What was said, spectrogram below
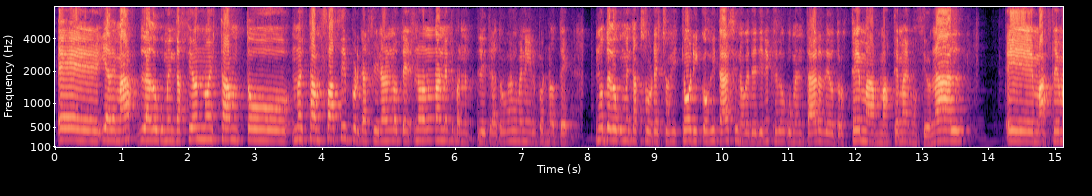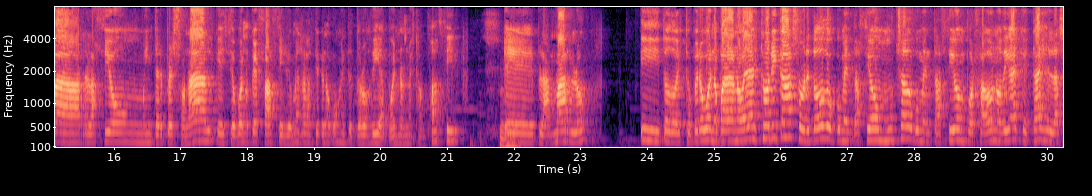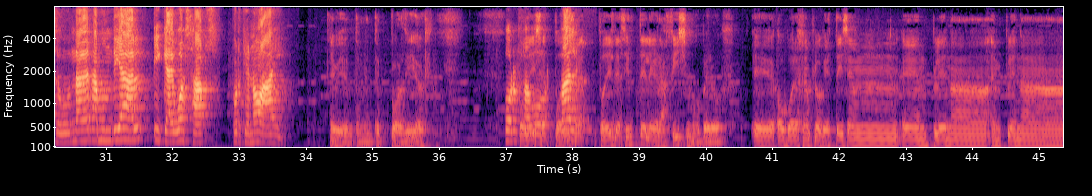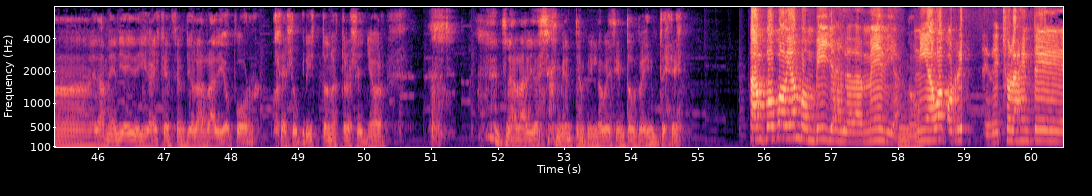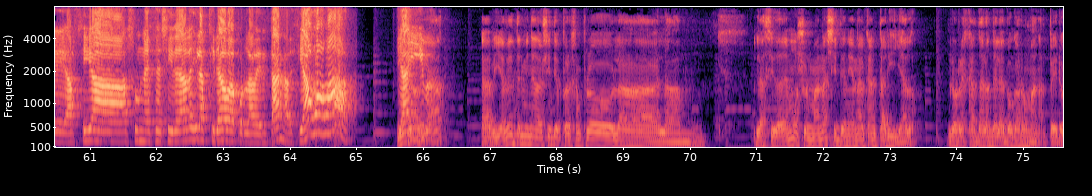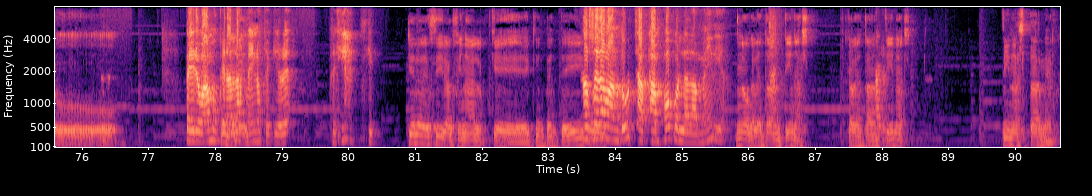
Eh, y además la documentación no es tanto, no es tan fácil porque al final no te, normalmente para literatura juvenil pues no te, no te documentas sobre hechos históricos y tal, sino que te tienes que documentar de otros temas, más tema emocional, eh, más tema relación interpersonal, que dice, bueno, qué fácil, yo me relaciono con gente todos los días, pues no, no es tan fácil eh, plasmarlo y todo esto. Pero bueno, para la novela histórica, sobre todo documentación, mucha documentación. Por favor, no digáis que estáis en la Segunda Guerra Mundial y que hay WhatsApps, porque no hay. Evidentemente, por Dios. Por favor, podéis, decir telegrafismo, pero eh, o por ejemplo que estéis en, en, plena en plena Edad Media y digáis que encendió la radio por Jesucristo nuestro Señor. La radio se inventó en 1920. Tampoco habían bombillas en la Edad Media, ni agua corriente. De hecho, la gente hacía sus necesidades y las tiraba por la ventana. Decía, ¡agua va! Y ahí iba. Había determinados sitios, por ejemplo, la, la, las ciudades musulmanas si tenían alcantarillado. Lo rescataron de la época romana, pero... Pero vamos, que eran las menos, te quiero decir. Quiero decir al final que, intentéis. No se daban duchas tampoco en la Edad Media. No, calentaban tinas. Calentaban tinas. Tinas Turner.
